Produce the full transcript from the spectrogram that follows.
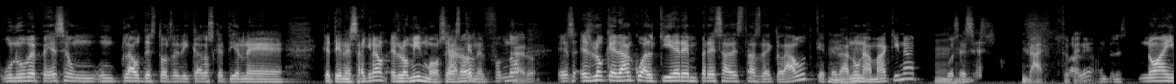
un VPS, un, cloud de estos dedicados que tiene, que tiene SiteGround, es lo mismo. O sea, es que en el fondo es, lo que dan cualquier empresa de estas de cloud, que te dan una máquina, pues es eso. Vale, estupendo. Entonces, no hay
